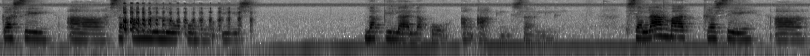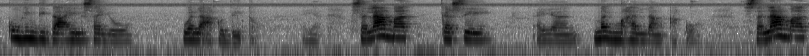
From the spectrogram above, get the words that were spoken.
kasi ah, sa pangluloko mo is nakilala ko ang aking sarili. Salamat kasi ah, kung hindi dahil sa iyo wala ako dito. Ayan. Salamat kasi ayan, nagmahal lang ako. Salamat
